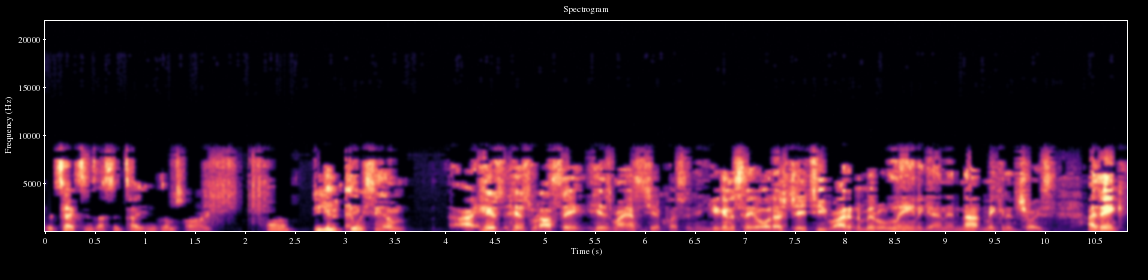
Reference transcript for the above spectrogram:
The Texans. I said Titans. I'm sorry. Um, do you Yeah, think? we see them. Here's here's what I'll say. Here's my answer to your question, and you're gonna say, "Oh, that's JT right in the middle lane again and not making a choice." I think,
